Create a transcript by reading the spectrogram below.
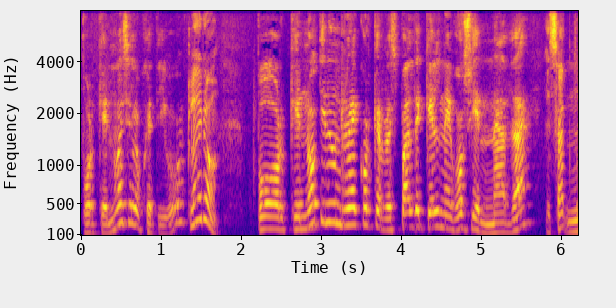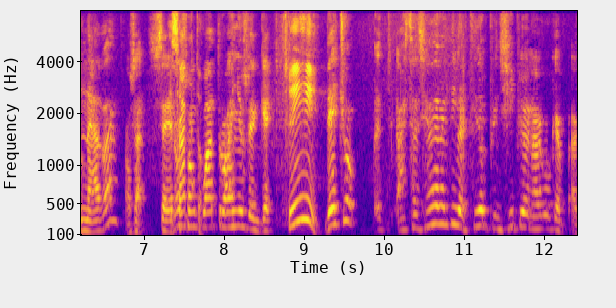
Porque no es el objetivo. Claro. Porque no tiene un récord que respalde que él negocie nada. Exacto. Nada. O sea, cero son cuatro años en que. Sí. De hecho, hasta se ha de haber divertido al principio en algo que a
